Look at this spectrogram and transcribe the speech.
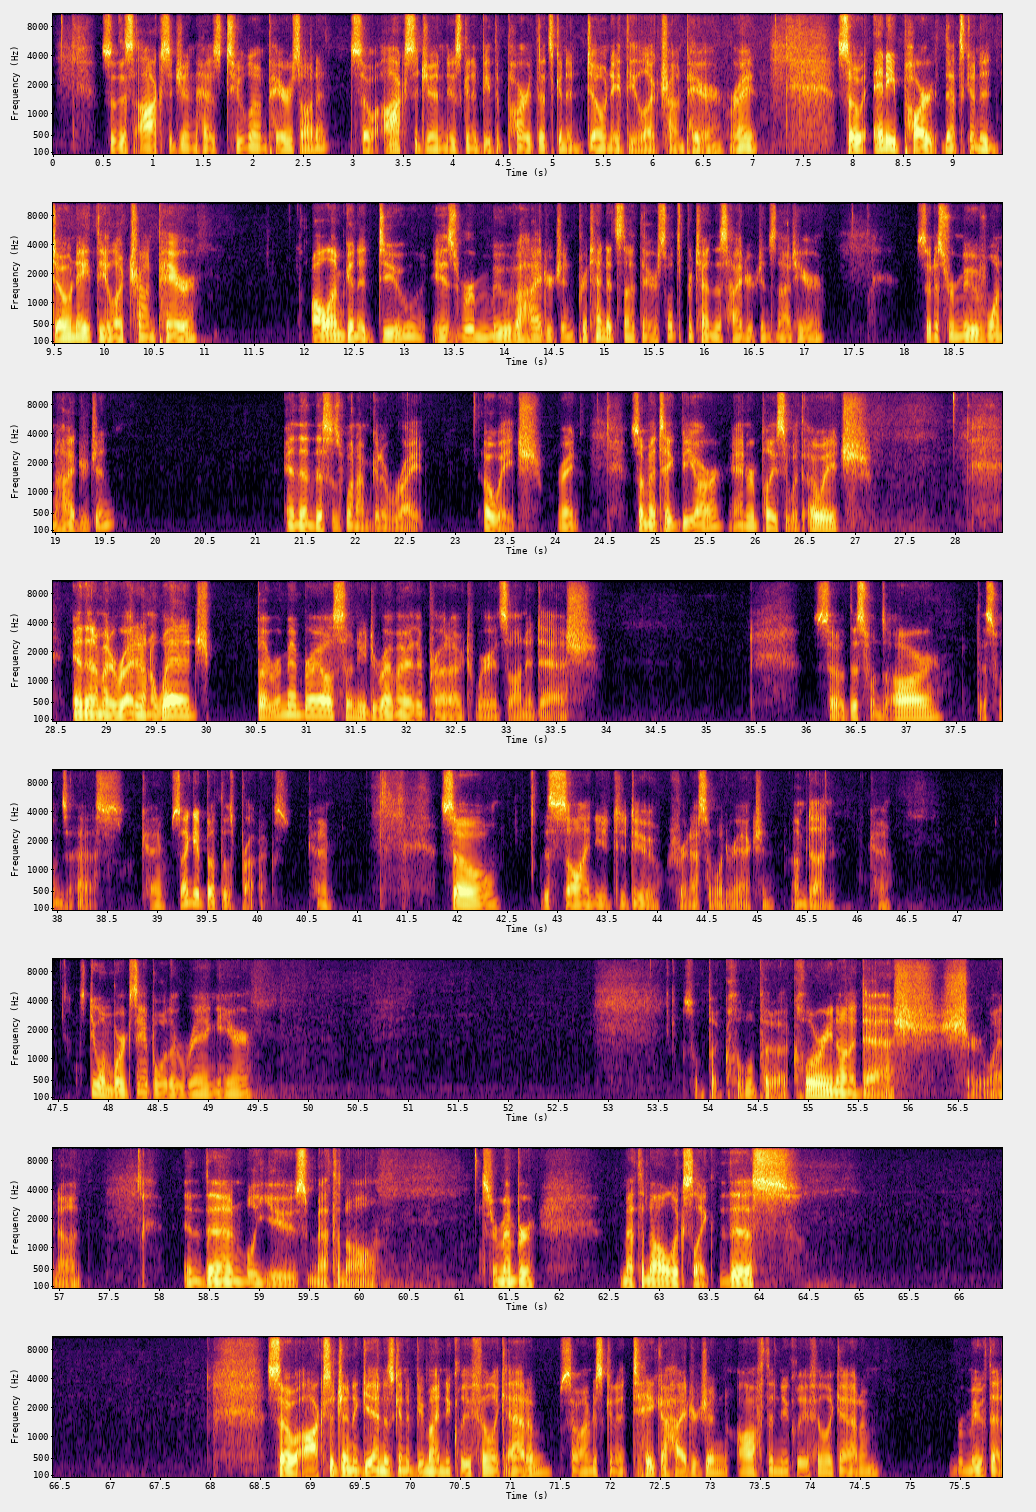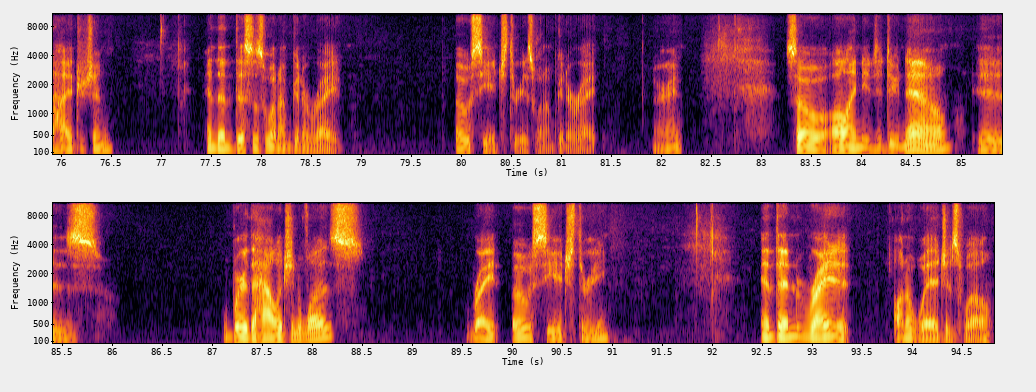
So this oxygen has two lone pairs on it. So oxygen is going to be the part that's going to donate the electron pair, right? So any part that's going to donate the electron pair, all I'm going to do is remove a hydrogen, pretend it's not there. So let's pretend this hydrogen's not here. So just remove one hydrogen. And then this is what I'm going to write, OH, right? So I'm going to take Br and replace it with OH. And then I'm going to write it on a wedge. But remember, I also need to write my other product where it's on a dash. So this one's R, this one's S. Okay, so I get both those products. Okay, so this is all I needed to do for an SN1 reaction. I'm done. Okay. Let's do one more example with a ring here. So we'll put, we'll put a chlorine on a dash. Sure, why not? And then we'll use methanol. So remember, methanol looks like this. So oxygen, again, is going to be my nucleophilic atom. So I'm just going to take a hydrogen off the nucleophilic atom, remove that hydrogen, and then this is what I'm going to write. OCH3 is what I'm going to write. All right. So all I need to do now is where the halogen was, write OCH3, and then write it on a wedge as well.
